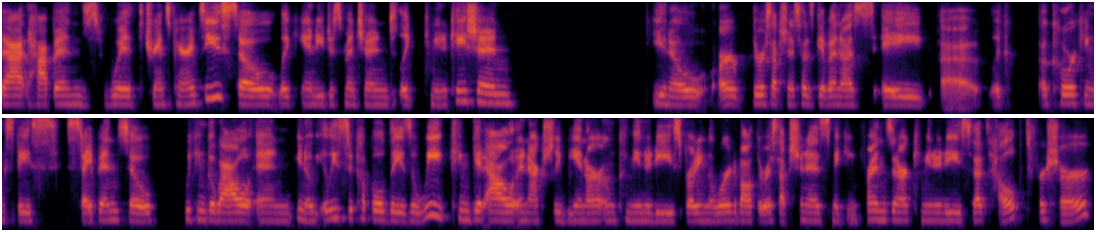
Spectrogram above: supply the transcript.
that happens with transparency. So, like Andy just mentioned, like communication. You know, our the receptionist has given us a uh, like a co-working space stipend, so we can go out and you know at least a couple days a week can get out and actually be in our own community spreading the word about the receptionist making friends in our community. So that's helped for sure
